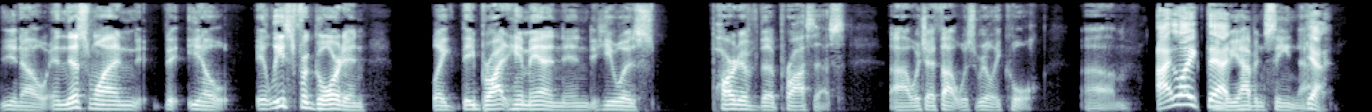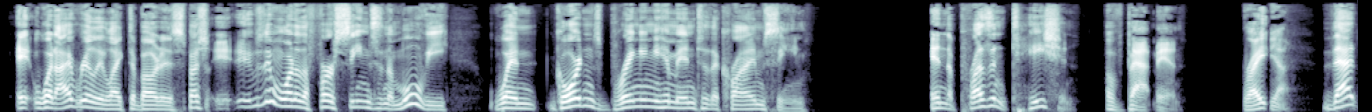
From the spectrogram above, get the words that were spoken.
you know, in this one, you know, at least for Gordon, like they brought him in and he was part of the process, uh, which I thought was really cool. Um, I like that. we haven't seen that. Yeah. It, what I really liked about it, especially, it, it was in one of the first scenes in the movie when Gordon's bringing him into the crime scene and the presentation of Batman, right? Yeah. That,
